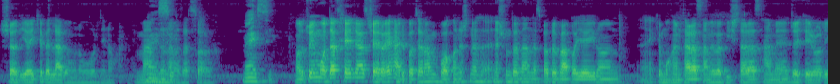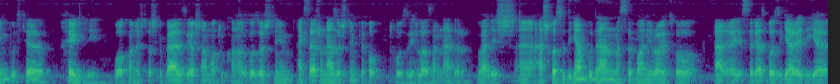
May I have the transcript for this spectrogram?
شادیایی که به لبمون آوردین. ممنونم ازت سارا. مرسی. حالا تو این مدت خیلی از چهرهای هری پاتر هم واکنش نشون دادن نسبت به وقایع ایران که مهمتر از همه و بیشتر از همه جی رولینگ بود که خیلی واکنش داشت که بعضیاش هم ما تو کانال گذاشتیم. اکثرشو نذاشتیم که خب توضیح لازم نداره. ولیش اشخاص دیگه هم بودن مثل بانی رایت و بقیه یه سری از بازیگرای دیگه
